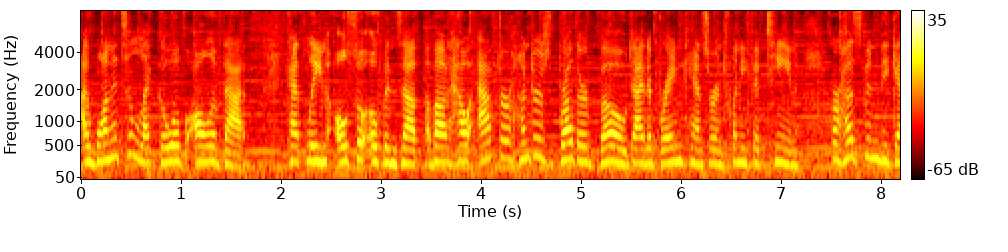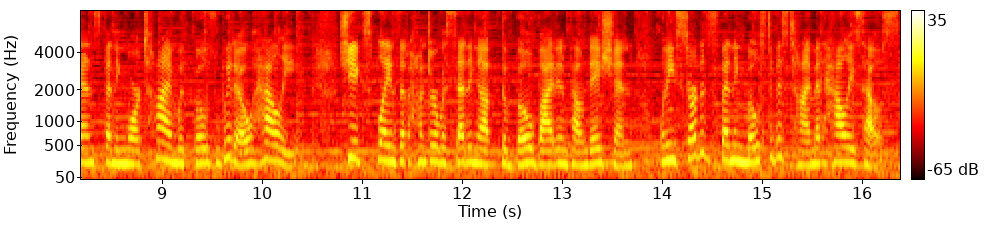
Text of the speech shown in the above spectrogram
I wanted to let go of all of that. Kathleen also opens up about how after Hunter's brother Beau died of brain cancer in 2015, her husband began spending more time with Beau's widow, Hallie. She explains that Hunter was setting up the Beau Biden Foundation when he started spending most of his time at Hallie's house,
